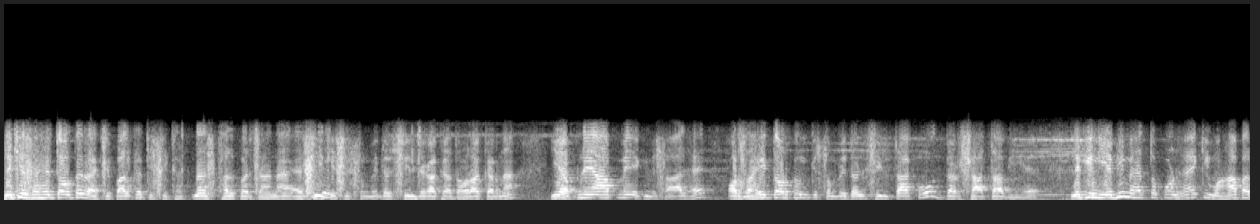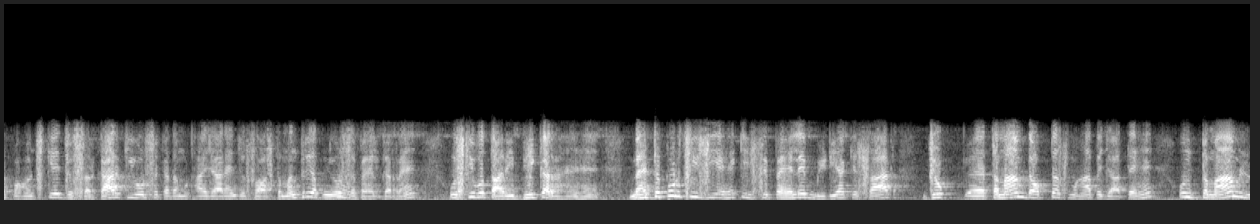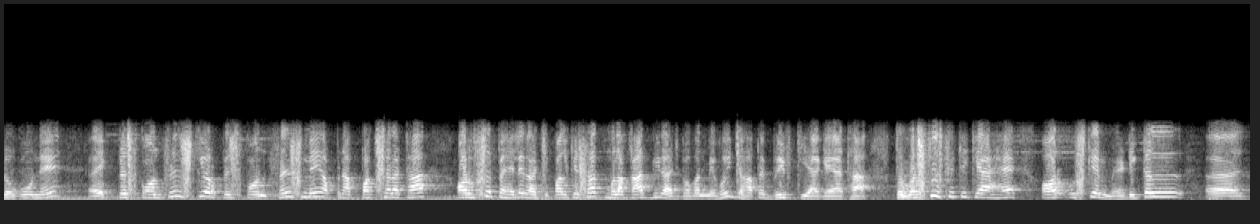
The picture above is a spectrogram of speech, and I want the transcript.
देखिए ज़ाहिर तौर पर राज्यपाल का किसी घटना स्थल पर जाना ऐसी किसी संवेदनशील जगह का दौरा करना ये अपने आप में एक मिसाल है और ज़ाहिर तौर पर उनकी संवेदनशीलता को दर्शाता भी है। लेकिन ये भी महत्वपूर्ण है कि वहाँ पर पहुँच के जो सरकार की ओर से कदम उठाए जा रहे हैं जो स्वास्थ्य मंत्री अपनी ओर से पहल कर रहे हैं उसकी वो तारीफ़ भी कर रहे हैं। महत्वपूर्ण चीज़ ये है कि इससे पहले मीडिया के साथ जो तमाम डॉक्टर्स वहाँ पे जाते हैं उन तमाम लोगों ने एक प्रेस कॉन्फ्रेंस की और प्रेस कॉन्फ्रेंस में अपना पक्ष रखा और उससे पहले राज्यपाल के साथ मुलाकात भी राजभवन में हुई जहाँ पे ब्रीफ किया गया था तो। वस्तु स्थिति क्या है और उसके मेडिकल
